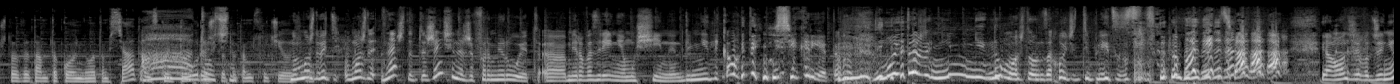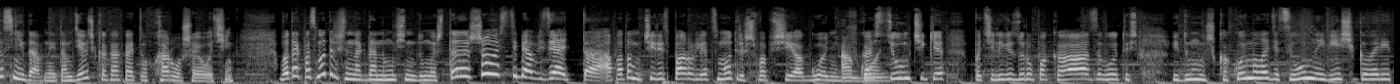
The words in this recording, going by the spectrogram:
Что-то там такое у него там с театром, с А, культурой, точно. что-то там случилось. Ну, может быть, может, знаешь, что женщина же формирует э, мировоззрение мужчины. Ни для кого это не секрет. Мой тоже не, думал, что он захочет теплицу. А он же вот женился недавно, и там девочка какая-то хорошая очень. Вот так посмотришь иногда на мужчину, думаешь, да что с тебя взять-то? А потом через пару лет смотришь, вообще огонь. В костюмчике, по телевизору показывают. И, и думаешь, какой молодец, и умные вещи говорит.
